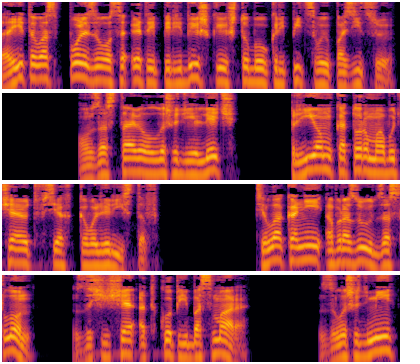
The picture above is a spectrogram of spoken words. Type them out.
Таита воспользовался этой передышкой, чтобы укрепить свою позицию. Он заставил лошадей лечь, прием которому обучают всех кавалеристов. Тела коней образуют заслон, защищая от копий басмара. За лошадьми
